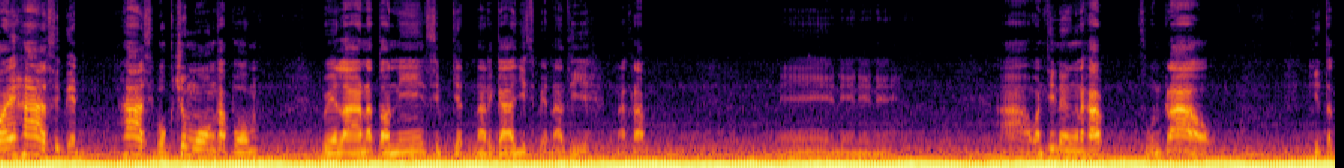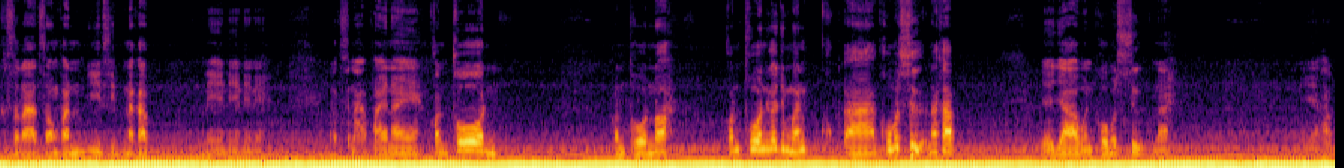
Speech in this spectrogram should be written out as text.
2,151 56 ชั่วโมงครับผม เวลานะตอนนี้ 17นาฬิกา21 นาทีนะครับ นี่นี่นี่นี่อ่า วันที่หนึ่งนะครับ 09คิดศักราช2020 นะครับนี่นี่นี่นี่ลักษณะภายในคอนโทรลคอนโทรลเนาะ คอนโทรลก็จะเหมือนอ่าโคมัสึนะครับยาวๆเหมือนโคมัสึนะนี่ครับ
